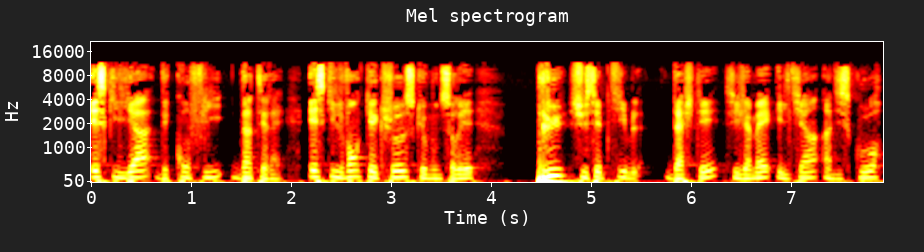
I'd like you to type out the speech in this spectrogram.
est-ce qu'il y a des conflits d'intérêts? Est-ce qu'il vend quelque chose que vous ne serez plus susceptible d'acheter si jamais il tient un discours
